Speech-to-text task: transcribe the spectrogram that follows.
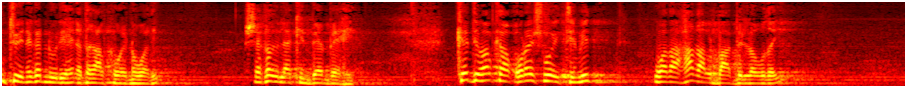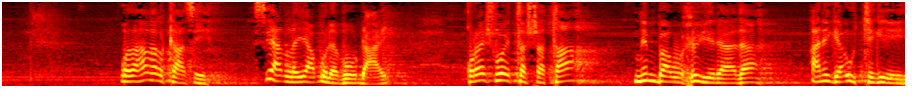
intuu inaga nool yahayna dagaalka waynu wadi. Sheekadu laakiin been bay kadib halkaa quraysh way timid wadahadal baa bilowday. Wadahadalkaasi si aad la yaab u leh buu dhacay. Quraysh way tashataa ninbaa wuxuu yidhaahdaa anigaa u tegiyay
